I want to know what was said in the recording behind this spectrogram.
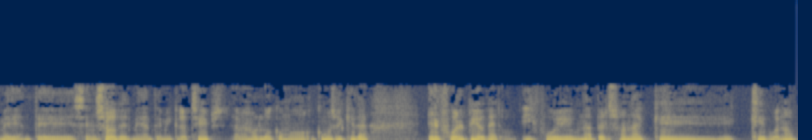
mediante sensores, mediante microchips, llamémoslo como, como se quiera, él fue el pionero y fue una persona que, que bueno,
